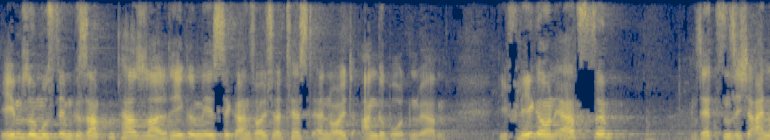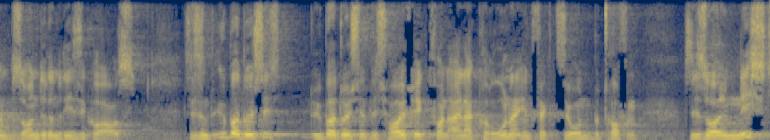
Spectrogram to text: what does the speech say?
Ebenso muss dem gesamten Personal regelmäßig ein solcher Test erneut angeboten werden. Die Pfleger und Ärzte setzen sich einem besonderen Risiko aus. Sie sind überdurchschnittlich häufig von einer Corona-Infektion betroffen. Sie sollen nicht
